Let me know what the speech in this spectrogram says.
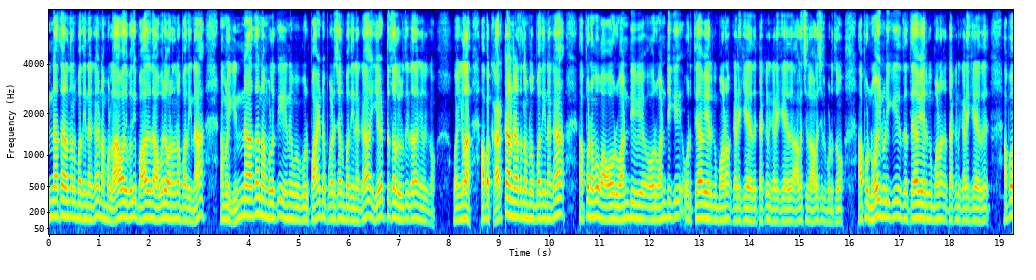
என்ன தான் இருந்தாலும் பார்த்தீங்கன்னாக்கா நம்ம லாபாதிபதி பாதகாதி அவரே வரதுனா பார்த்தீங்கன்னா நம்மளுக்கு என்ன தான் நம்மளுக்கு என்ன ஒரு பாயிண்ட் கிடைச்சாலும் பார்த்தீங்கன்னாக்கா ஏற்றுத்தாள் இருந்துக்கிட்டே தான் இருக்கும். ஓகேங்களா? அப்போ கரெக்டான நேரத்தில் நம்மளுக்கு பார்த்தீங்கன்னாக்கா அப்போ நம்ம ஒரு வண்டி ஒரு வண்டிக்கு ஒரு தேவையாக இருக்கும் பணம் கிடைக்காது டக்குன்னு கிடைக்காது அலைச்சல் அலைச்சல் படுத்தும். அப்போ நோய் நொடிக்கு இந்த தேவையாக இருக்கும் பணம் டக்குன்னு கிடைக்காது. அப்போ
